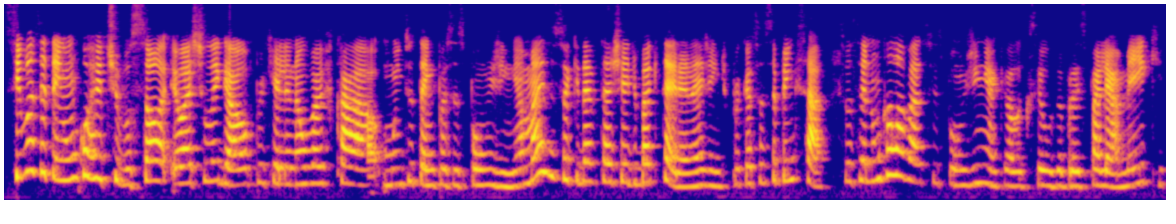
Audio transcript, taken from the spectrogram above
Se você tem um corretivo só, eu acho legal, porque ele não vai ficar muito tempo essa esponjinha. Mas isso aqui deve estar cheio de bactéria, né, gente? Porque se você pensar, se você nunca lavar a sua esponjinha, aquela que você usa pra espalhar make,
